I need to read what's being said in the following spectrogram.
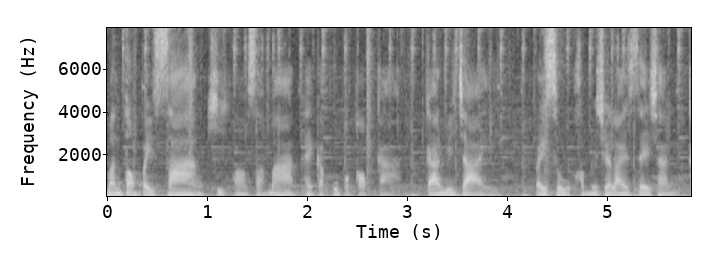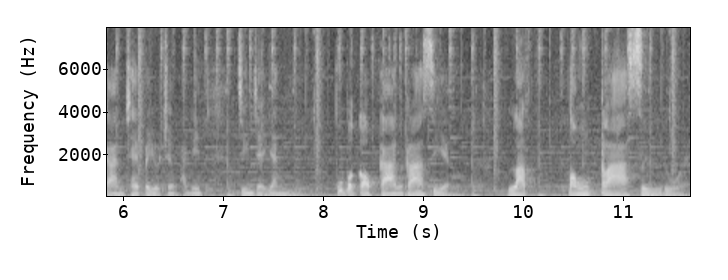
มันต้องไปสร้างขีดความสามารถให้กับผู้ประกอบการ การวิจัยไปสู่ commercialization การใช้ประโยชน์เชิงพาณิชย์จึงจะยั่งยืนผู้ประกอบการกล้าเสี่ยง รัฐต้องกล้าซื้อด้วย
